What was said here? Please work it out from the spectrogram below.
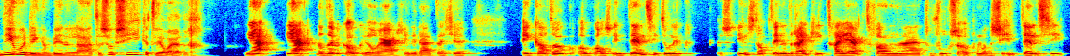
nieuwe dingen binnenlaten. Zo zie ik het heel erg. Ja, ja, dat heb ik ook heel erg inderdaad. Dat je, ik had ook, ook als intentie toen ik instapte in het Reiki-traject, van, uh, toen vroeg ze ook van wat is je intentie?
